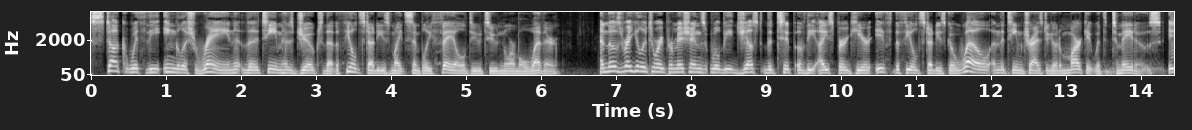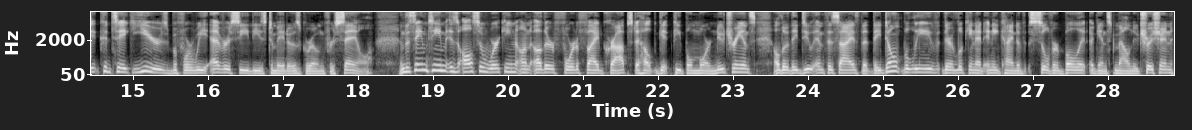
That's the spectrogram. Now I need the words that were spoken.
Stuck with the English rain, the team has joked that the field studies might simply fail due to normal weather. And those regulatory permissions will be just the tip of the iceberg here if the field studies go well and the team tries to go to market with the tomatoes. It could take years before we ever see these tomatoes grown for sale. And the same team is also working on other fortified crops to help get people more nutrients, although they do emphasize that they don't believe they're looking at any kind of silver bullet against malnutrition.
